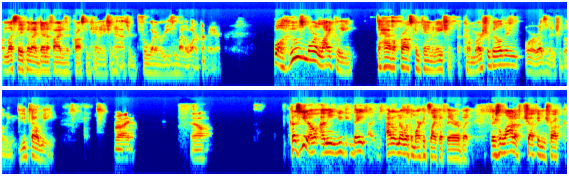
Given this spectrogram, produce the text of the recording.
unless they've been identified as a cross contamination hazard for whatever reason by the water purveyor. Well, who's more likely to have a cross contamination, a commercial building or a residential building? You tell me. Right. Yeah. Because you know, I mean, you they, I don't know what the market's like up there, but there's a lot of chuck and truck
